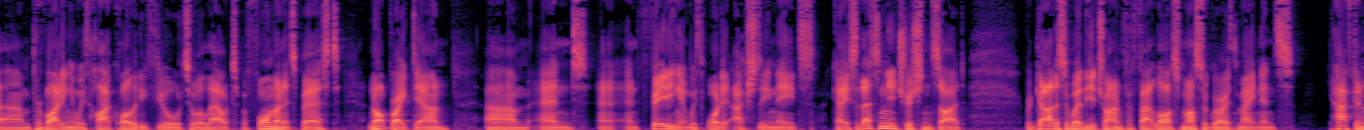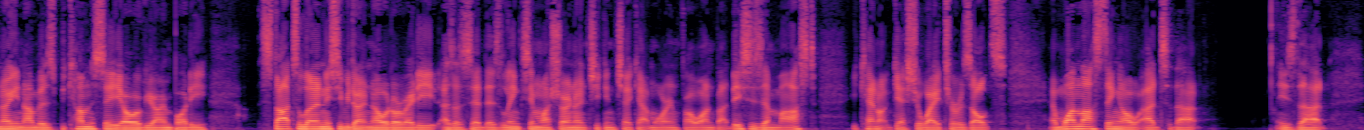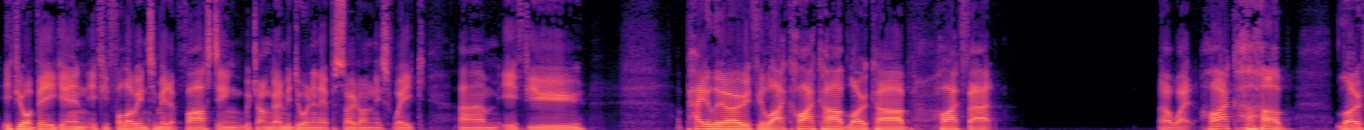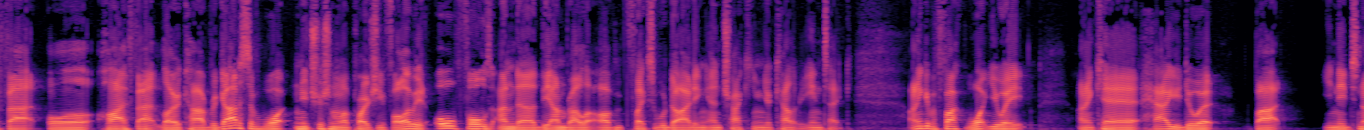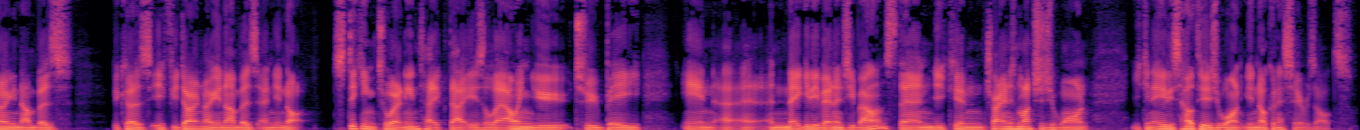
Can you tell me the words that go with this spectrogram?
um, providing it with high quality fuel to allow it to perform at its best, not break down, um, and, and and feeding it with what it actually needs. Okay, so that's the nutrition side. Regardless of whether you're trying for fat loss, muscle growth, maintenance, you have to know your numbers, become the CEO of your own body, start to learn this if you don't know it already. As I said, there's links in my show notes you can check out more info on, but this is a must. You cannot guess your way to results. And one last thing I'll add to that is that if you're vegan, if you follow intermittent fasting, which I'm going to be doing an episode on this week, um, if you paleo, if you like high carb, low carb, high fat, oh wait, high carb, low fat or high fat, low carb, regardless of what nutritional approach you follow, it all falls under the umbrella of flexible dieting and tracking your calorie intake. I don't give a fuck what you eat. I don't care how you do it, but you need to know your numbers because if you don't know your numbers and you're not sticking to an intake that is allowing you to be in a, a negative energy balance, then you can train as much as you want. You can eat as healthy as you want. You're not going to see results.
